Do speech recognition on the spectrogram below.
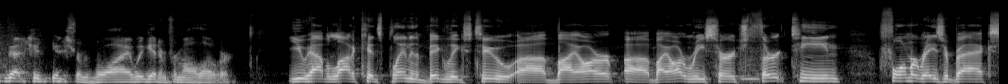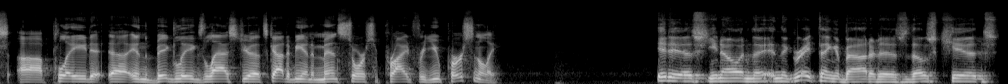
We've got two kids from Hawaii. We get them from all over. You have a lot of kids playing in the big leagues too. Uh, by our uh, by our research, 13 former Razorbacks uh, played uh, in the big leagues last year. That's got to be an immense source of pride for you personally. It is, you know, and the and the great thing about it is those kids,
